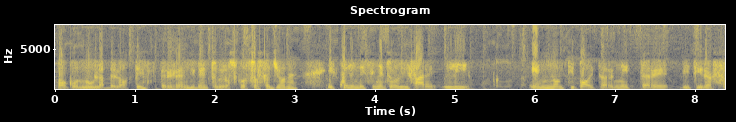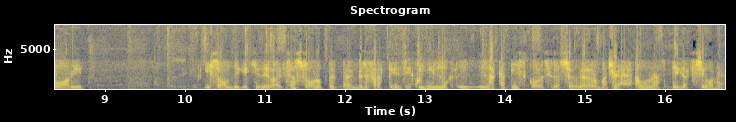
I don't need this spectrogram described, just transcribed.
poco o nulla Belotti per il rendimento dello scorso stagione e quell'investimento lo devi fare lì e non ti puoi permettere di tirar fuori i soldi che chiedeva il Sassuolo per prendere Frattesi. Quindi lo, la capisco la situazione della Roma, cioè ha una spiegazione.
